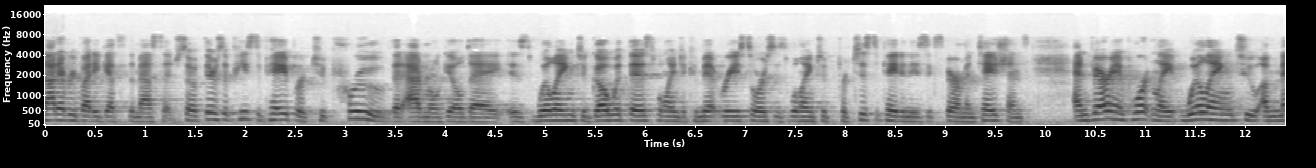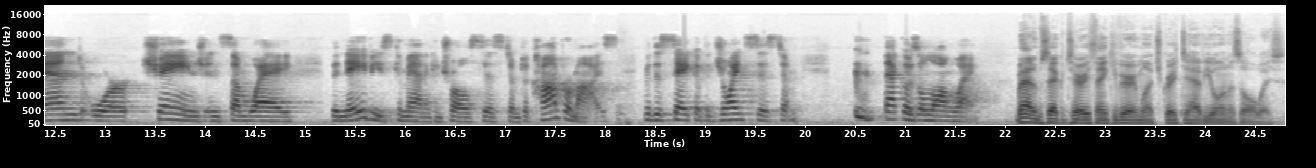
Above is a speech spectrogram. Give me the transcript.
not everybody gets the message. So if there's a piece of paper to prove that Admiral Gilday is willing to go with this, willing to commit resources, willing to participate in these experimentations, and very importantly, willing to amend or change in some way the Navy's command and control system to compromise for the sake of the joint system, that goes a long way. Madam Secretary, thank you very much. Great to have you on as always.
